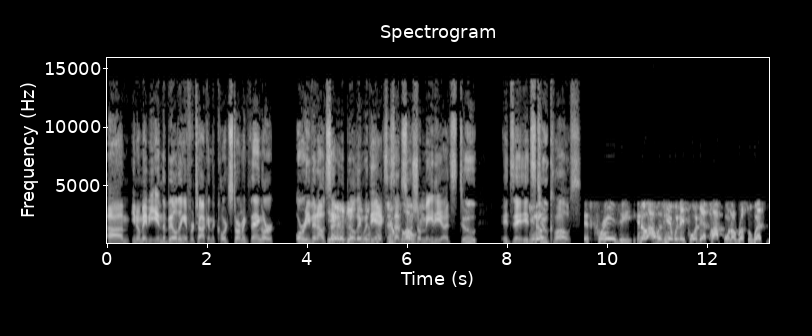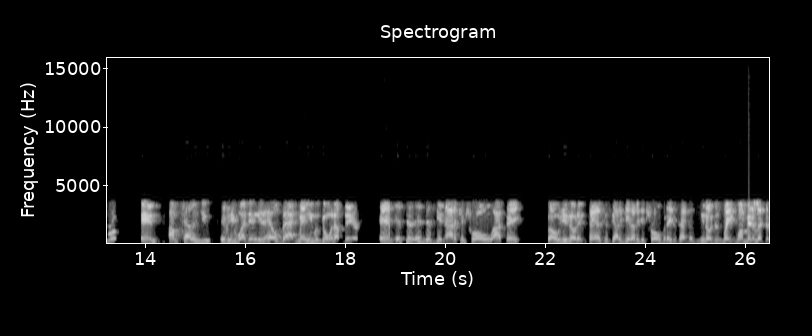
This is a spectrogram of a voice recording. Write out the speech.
Um, you know, maybe in the building if we're talking the court storming thing, or or even outside Yeah, of the just- building with the access on close. social media. It's too, it's it's You know- too close. It's crazy. You know, I was here when they poured that popcorn on Russell Westbrook, and I'm telling you, if he wasn't didn't get held back, man, he was going up there. And it's just it's just getting out of control. I think, So you know, the fans just got to get under control, but they just have to, you know, just wait one minute, let the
